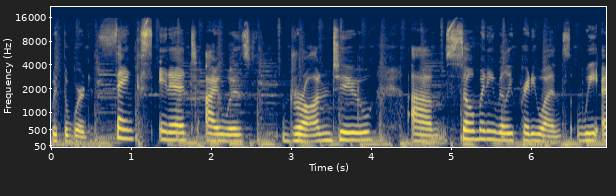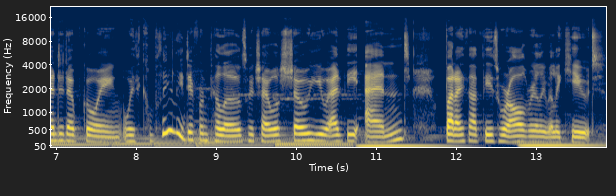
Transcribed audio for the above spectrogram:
with the word thanks in it. I was drawn to um, so many really pretty ones. We ended up going with completely different pillows, which I will show you at the end, but I thought these were all really, really cute.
